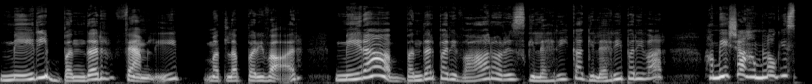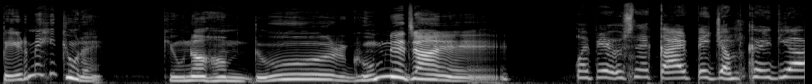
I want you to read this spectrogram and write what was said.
मेरी बंदर फैमिली मतलब परिवार मेरा बंदर परिवार और इस गिलहरी का गिलहरी परिवार हमेशा हम लोग इस पेड़ में ही क्यों रहें? क्यों ना हम दूर घूमने जाएँ? और फिर उसने कार पे जंप कर दिया।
